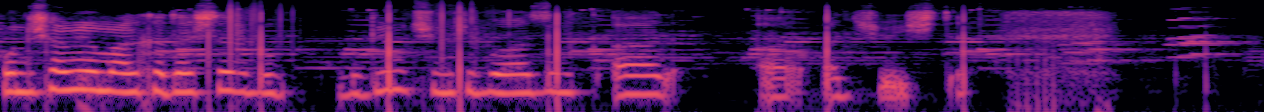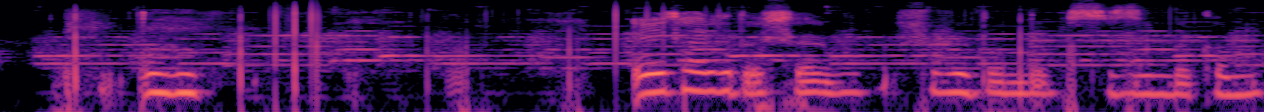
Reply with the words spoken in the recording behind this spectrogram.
Konuşamıyorum arkadaşlar bu, bugün çünkü boğazım ağır, ağır, acıyor işte. Evet arkadaşlar şuradan da bir sızayım bakalım.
